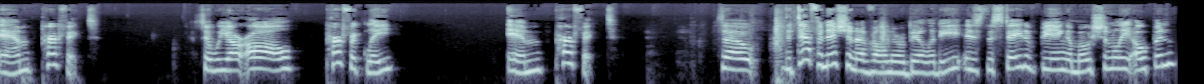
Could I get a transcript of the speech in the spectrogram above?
am perfect. So we are all perfectly imperfect. So the definition of vulnerability is the state of being emotionally open,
